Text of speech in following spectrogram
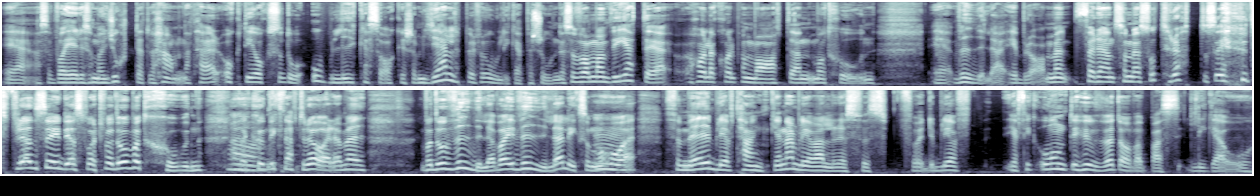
Eh, alltså vad är det som har gjort att du hamnat här? Och det är också då olika saker som hjälper för olika personer. Så vad man vet är hålla koll på maten, motion, eh, vila är bra. Men för den som är så trött och så utbränd så är det svårt. Vadå motion? Jag kunde knappt röra mig. Vadå vila? Vad är vila liksom? Och för mig blev tankarna blev alldeles för, för det blev jag fick ont i huvudet av att bara ligga och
